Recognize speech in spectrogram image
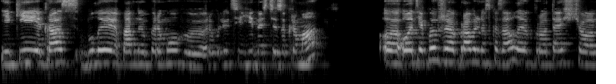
які якраз були певною перемогою революції гідності. Зокрема, от як ви вже правильно сказали про те, що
